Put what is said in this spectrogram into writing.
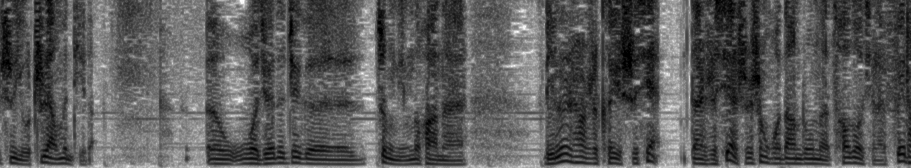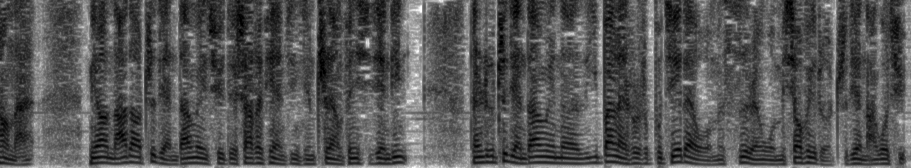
是有质量问题的。呃，我觉得这个证明的话呢，理论上是可以实现，但是现实生活当中呢，操作起来非常难。你要拿到质检单位去对刹车片进行质量分析鉴定，但是这个质检单位呢，一般来说是不接待我们私人、我们消费者直接拿过去。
